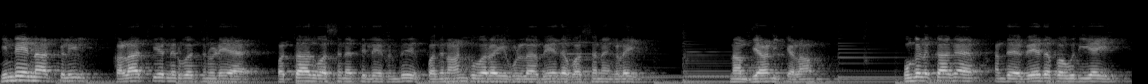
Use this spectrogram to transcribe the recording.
இன்றைய நாட்களில் கலாத்தியர் நிருபத்தினுடைய பத்தாவது வசனத்திலிருந்து பதினான்கு வரை உள்ள வேத வசனங்களை நாம் தியானிக்கலாம். உங்களுக்காக அந்த வேத பகுதியை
